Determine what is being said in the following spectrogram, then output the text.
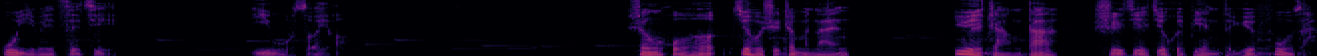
误以为自己一无所有。生活就是这么难，越长大。世界就会变得越复杂，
